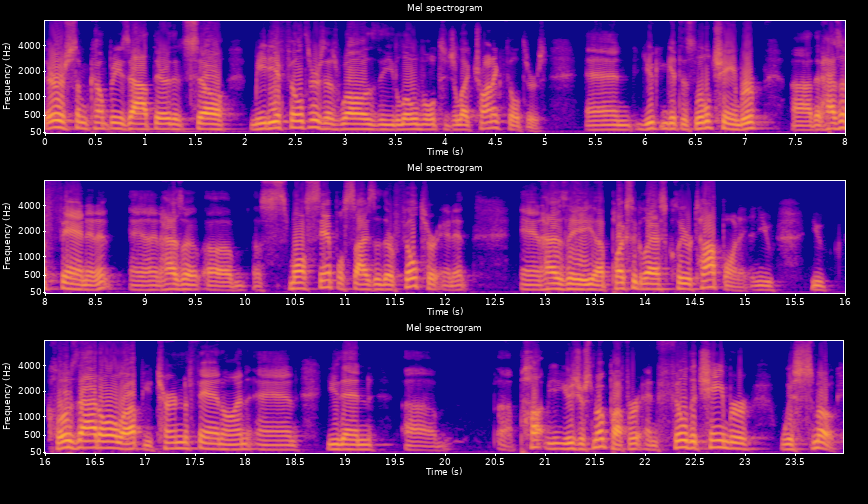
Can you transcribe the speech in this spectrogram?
There are some companies out there that sell media filters as well as the low voltage electronic filters. And you can get this little chamber uh, that has a fan in it and has a, a, a, small sample size of their filter in it and has a, a plexiglass clear top on it. And you you close that all up, you turn the fan on, and you then um, uh, use your smoke puffer and fill the chamber with smoke.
